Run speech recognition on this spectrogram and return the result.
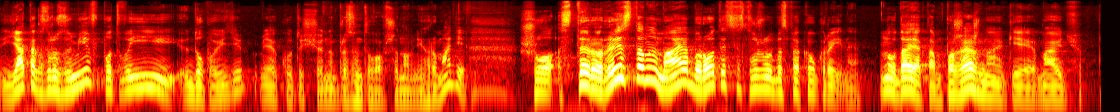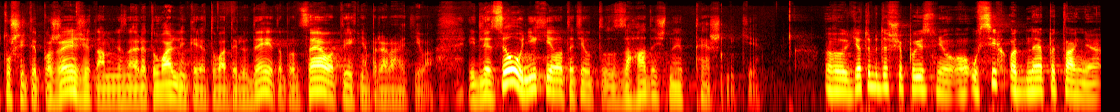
я так зрозумів по твоїй доповіді, яку ти щойно презентував шановній громаді, що з терористами має боротися Служба безпеки України. Ну, да, як там пожежники мають тушити пожежі, там, не знаю, рятувальники рятувати людей. Тобто це от їхня прерогатива. І для цього у них є от ці от загадочні тешники. Е, Я тобі дещо поясню. О, У всіх одне питання:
